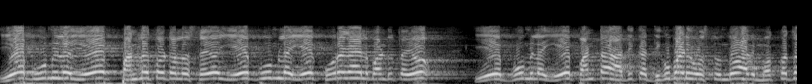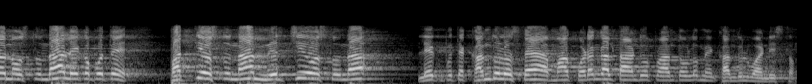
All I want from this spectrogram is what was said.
ఏ భూమిలో ఏ పండ్ల తోటలు వస్తాయో ఏ భూమిలో ఏ కూరగాయలు పండుతాయో ఏ భూమిలో ఏ పంట అధిక దిగుబడి వస్తుందో అది మొక్కజొన్న వస్తుందా లేకపోతే పత్తి వస్తుందా మిర్చి వస్తుందా లేకపోతే కందులు వస్తాయా? మా కొడంగల్ తాండూరు ప్రాంతంలో మేము కందులు పండిస్తాం.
